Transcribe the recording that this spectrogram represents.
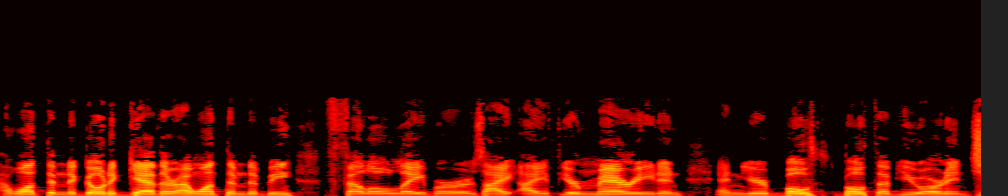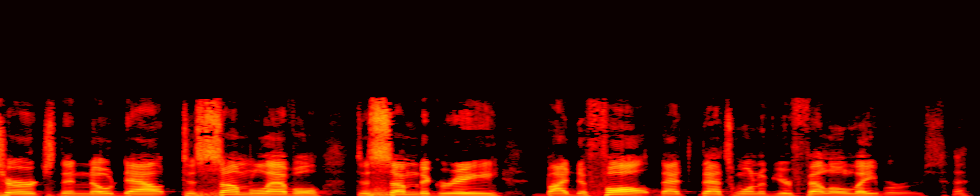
I want them to go together. I want them to be fellow laborers. I, I, if you're married and, and you're both both of you are in church, then no doubt to some level, to some degree, by default, that, that's one of your fellow laborers.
